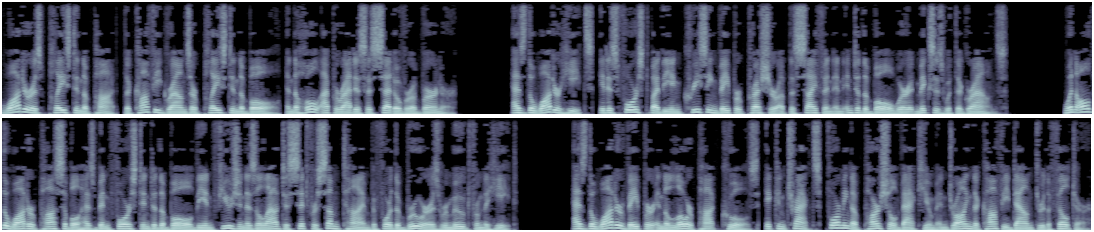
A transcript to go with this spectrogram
Water is placed in the pot, the coffee grounds are placed in the bowl, and the whole apparatus is set over a burner. As the water heats, it is forced by the increasing vapor pressure up the siphon and into the bowl where it mixes with the grounds. When all the water possible has been forced into the bowl the infusion is allowed to sit for some time before the brewer is removed from the heat. As the water vapor in the lower pot cools, it contracts, forming a partial vacuum and drawing the coffee down through the filter.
